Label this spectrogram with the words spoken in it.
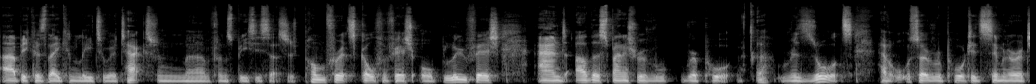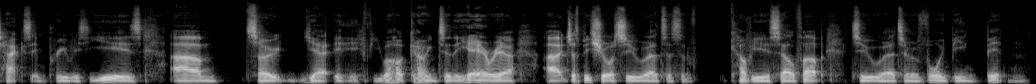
uh, because they can lead to attacks from uh, from species such as pomfrets, golferfish, or bluefish. And other Spanish re- report, uh, resorts have also reported similar attacks in previous years. Um, so yeah, if you are going to the area, uh, just be sure to to sort of cover yourself up to to avoid being bitten.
